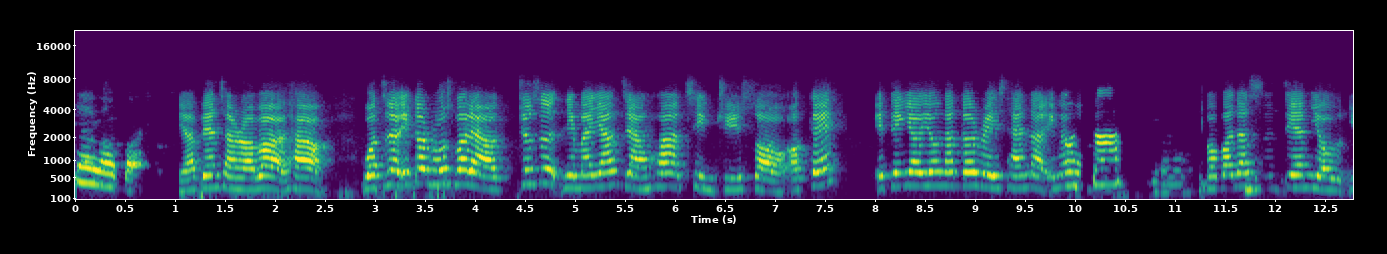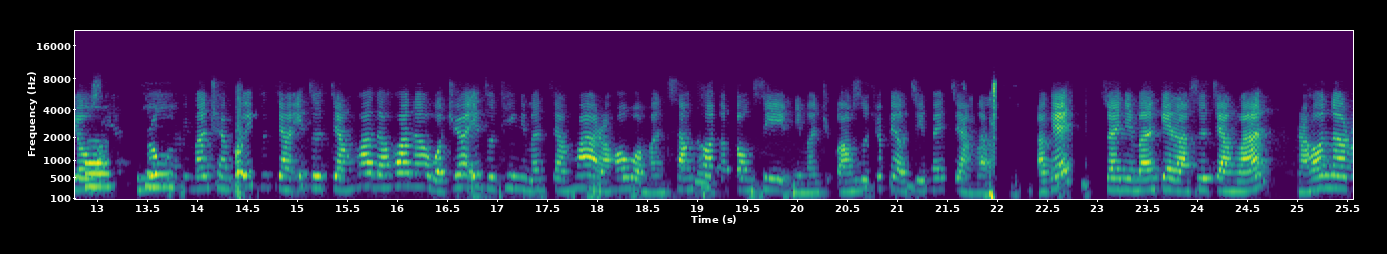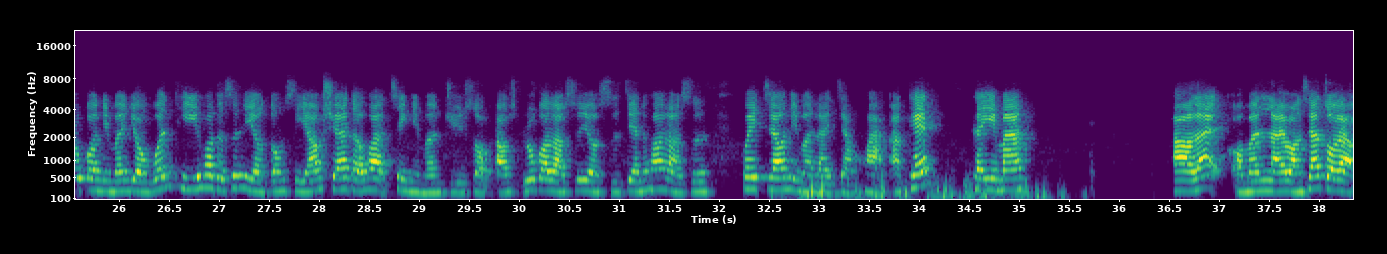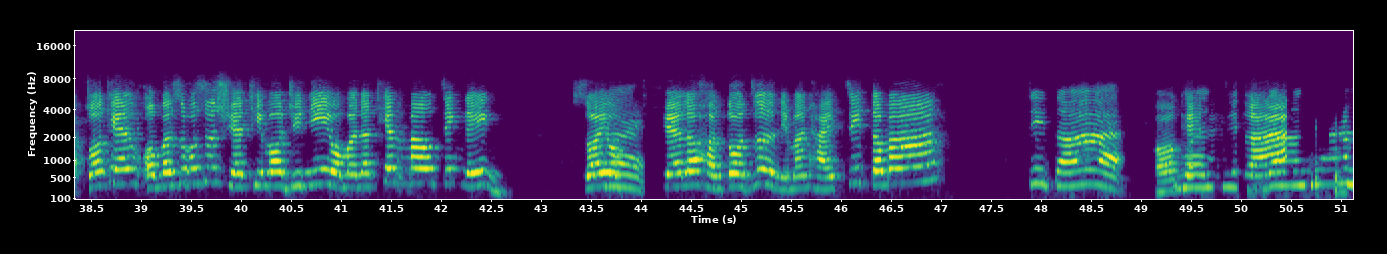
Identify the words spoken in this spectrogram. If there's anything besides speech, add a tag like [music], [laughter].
成萝卜。你要变成 robot，好，我只有一个 rules 不了，就是你们要讲话，请举手，OK？一定要用那个 raise hand 的，因为我我们的时间有有限，如果你们全部一直讲一直讲话的话呢，我就要一直听你们讲话，然后我们上课的东西你们就老师就没有机会讲了，OK？所以你们给老师讲完，然后呢，如果你们有问题或者是你有东西要 share 的话，请你们举手。老师如果老师有时间的话，老师会教你们来讲话，OK？可以吗？好，来，我们来往下走了。昨天我们是不是学 t i m o g i n i 我们的天猫精灵？所以我们学了很多字，你们还记得吗记得。？OK，记得啊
